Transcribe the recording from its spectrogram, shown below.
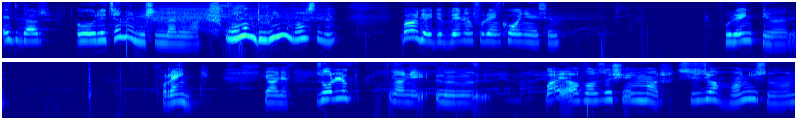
Edgar öğretememişim ben ona. Oğlum döveyim mi lan seni? Böyleydi benim Frank oynayışım. Frank yani. Frank. Yani zorluk yani ıı, bayağı fazla şeyim var. Sizce hangisi lan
